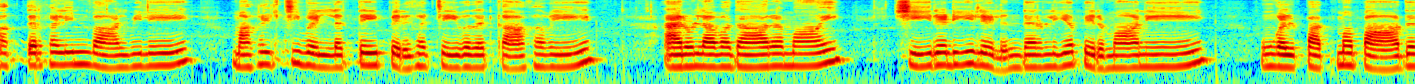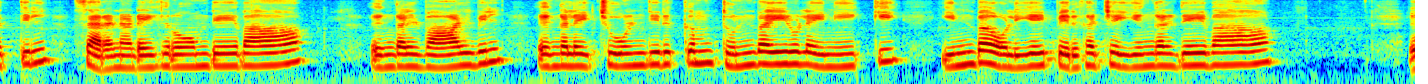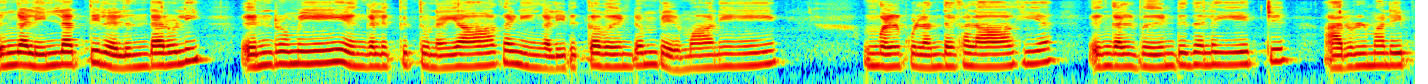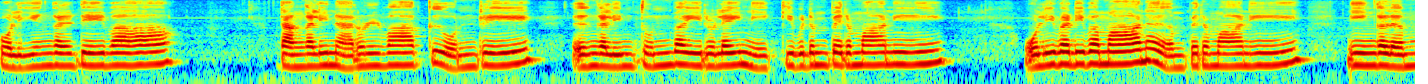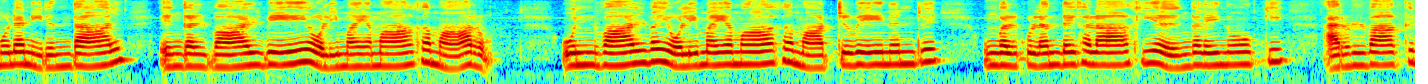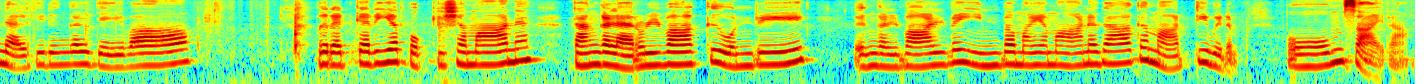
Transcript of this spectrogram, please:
பக்தர்களின் வாழ்விலே மகிழ்ச்சி வெள்ளத்தை பெருகச் செய்வதற்காகவே அருள் அவதாரமாய் ஷீரடியில் எழுந்தருளிய பெருமானே உங்கள் பத்ம பாதத்தில் சரணடைகிறோம் தேவா. எங்கள் வாழ்வில் எங்களை சூழ்ந்திருக்கும் துன்ப இருளை நீக்கி இன்ப ஒளியை பெருகச் செய்யுங்கள் தேவா. எங்கள் இல்லத்தில் எழுந்தருளி என்றுமே எங்களுக்கு துணையாக நீங்கள் இருக்க வேண்டும் பெருமானே. உங்கள் குழந்தைகளாகிய எங்கள் வேண்டுதலை ஏற்று அருள்மலை பொழியுங்கள் தேவா. தங்களின் அருள்வாக்கு ஒன்றே எங்களின் துன்ப இருளை நீக்கிவிடும் பெருமானே. ஒளிவடிவமான எம்பெருமானே நீங்கள் எம்முடன் இருந்தால் எங்கள் வாழ்வே ஒளிமயமாக மாறும். உன் வாழ்வை ஒளிமயமாக மாற்றுவேனென்று உங்கள் குழந்தைகளாகிய எங்களை நோக்கி அருள்வாக்கு நல்கிடுங்கள் தேவா. பிறற்கரிய பொக்கிஷமான தங்கள் அருள்வாக்கு ஒன்றே எங்கள் வாழ்வை இன்பமயமானதாக மாற்றிவிடும். ஓம் சாய்ராம்.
